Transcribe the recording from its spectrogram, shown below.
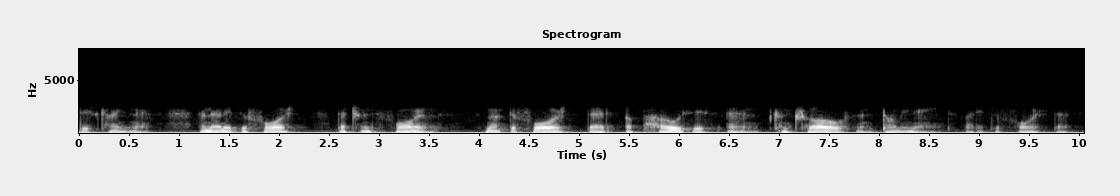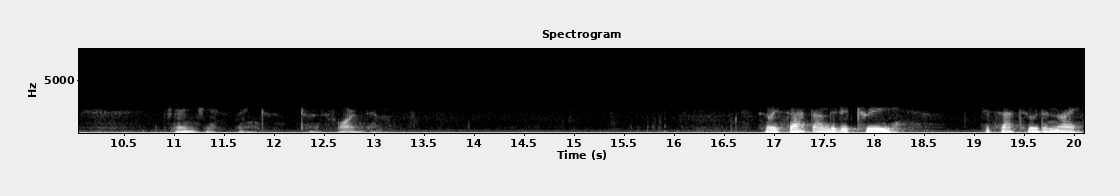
this kindness, and that it's a force that transforms. It's not the force that opposes and controls and dominates, but it's a force that changes things, transforms them. So he sat under the tree. He sat through the night,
